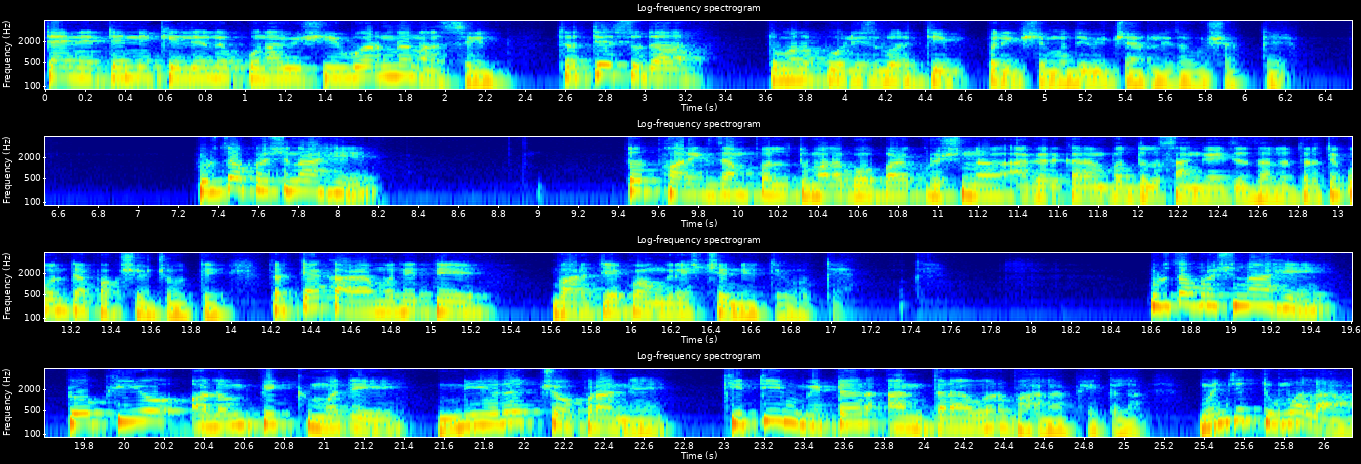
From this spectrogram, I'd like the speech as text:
त्या नेत्यांनी केलेलं कोणाविषयी वर्णन असेल तर ते सुद्धा तुम्हाला पोलीस भरती परीक्षेमध्ये विचारले जाऊ शकते. पुढचा प्रश्न आहे तर फॉर एक्झाम्पल तुम्हाला गोपाळकृष्ण आगरकरांबद्दल सांगायचं झालं तर ते कोणत्या पक्षाचे होते? तर त्या काळामध्ये ते भारतीय काँग्रेसचे नेते होते. पुढचा प्रश्न आहे टोकियो ऑलिम्पिकमध्ये नीरज चोप्राने किती मीटर अंतरावर भाला फेकला? म्हणजे तुम्हाला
